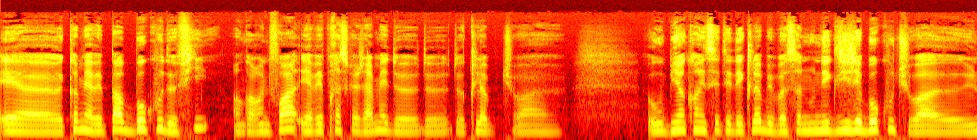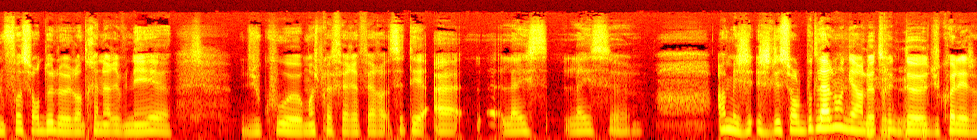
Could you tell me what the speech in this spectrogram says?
Et euh, comme il y avait pas beaucoup de filles, encore une fois, il y avait presque jamais de, de, clubs, tu vois. Ou bien quand c'était des clubs, et ben ça nous négligeait beaucoup, tu vois. Euh, Une fois sur deux, le- l'entraîneur venait. euh, Du coup, euh, moi, je préférais faire. C'était à l'ICE. Ah, mais j'ai- je l'ai sur le bout de la langue, hein, le truc du collège.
